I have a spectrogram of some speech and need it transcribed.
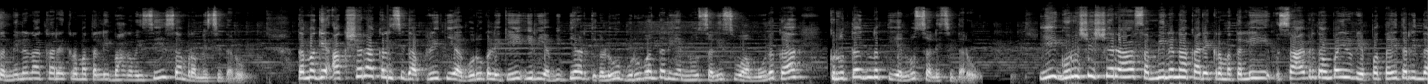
ಸಮ್ಮಿಲನ ಕಾರ್ಯಕ್ರಮದಲ್ಲಿ ಭಾಗವಹಿಸಿ ಸಂಭ್ರಮಿಸಿದರು. ತಮಗೆ ಅಕ್ಷರ ಕಲಿಸಿದ ಪ್ರೀತಿಯ ಗುರುಗಳಿಗೆ ಹಿರಿಯ ವಿದ್ಯಾರ್ಥಿಗಳು ಗುರುವಂದನೆಯನ್ನು ಸಲ್ಲಿಸುವ ಮೂಲಕ ಕೃತಜ್ಞತೆಯನ್ನು ಸಲ್ಲಿಸಿದರು. ಈ ಗುರು ಶಿಷ್ಯರ ಸಮ್ಮಿಲನ ಕಾರ್ಯಕ್ರಮದಲ್ಲಿ ಸಾವಿರದ ಒಂಬೈನೂರ ಎಪ್ಪತ್ತೈದರಿಂದ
